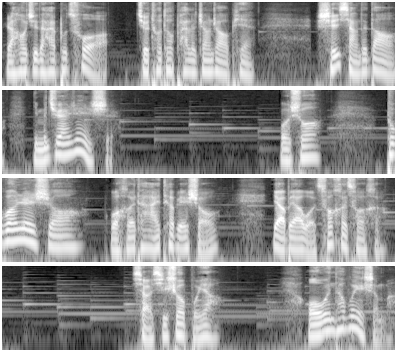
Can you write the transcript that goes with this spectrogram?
然后觉得还不错，就偷偷拍了张照片。谁想得到你们居然认识？我说：“不光认识哦，我和他还特别熟，要不要我撮合撮合？”小西说：“不要。”我问他为什么，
